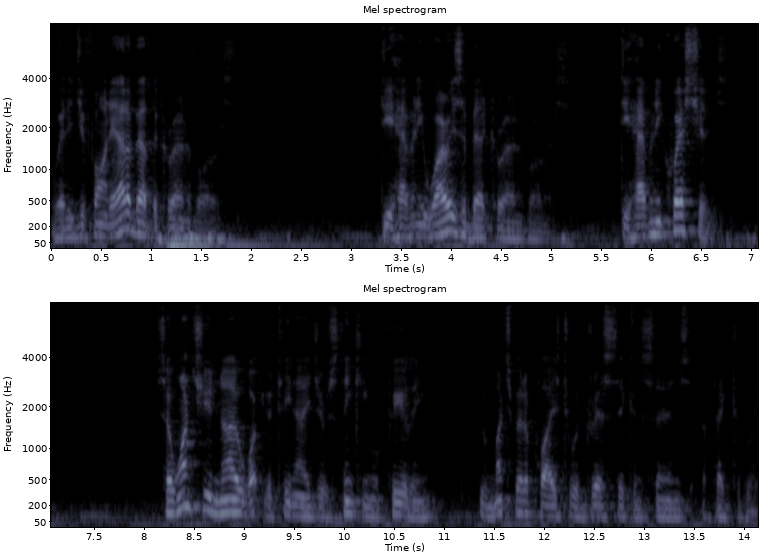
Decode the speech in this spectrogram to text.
Where did you find out about the coronavirus? Do you have any worries about coronavirus? Do you have any questions? So, once you know what your teenager is thinking or feeling, you're much better placed to address their concerns effectively.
